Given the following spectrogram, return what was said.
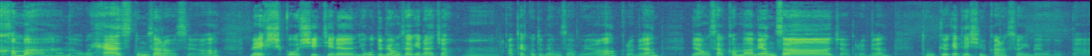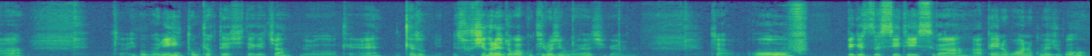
컴마 나오고 has 동사 나왔어요. 멕시코 시티는 이것도 명사긴 하죠. 음, 앞에 것도 명사고요. 그러면 명사 컴마 명사. 자, 그러면 동격에 되실 가능성이 매우 높다. 자, 이 부분이 동격 대시 되겠죠? 이렇게 계속 수식을 해줘 갖고 길어진 거예요, 지금. 자, of biggest cities가 앞에 있는 one을 꾸며주고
